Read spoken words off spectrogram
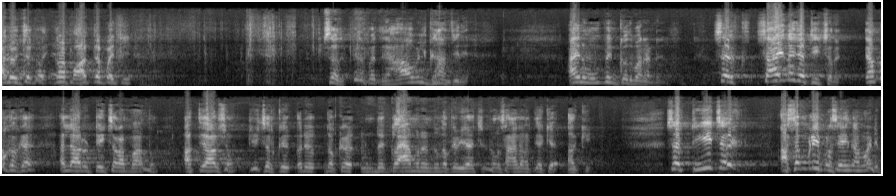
ആലോചിച്ചത് നിങ്ങളെ പാർട്ടിയെ പറ്റി. സർ ഇപ്പൊ രാഹുൽ ഗാന്ധിനെ അതിന് മുമ്പ് എനിക്കൊന്ന് പറയണ്ട് സർ ശൈലജ ടീച്ചർ നമുക്കൊക്കെ എല്ലാവരും ടീച്ചറമ്മാന്നു അത്യാവശ്യം ടീച്ചർക്ക് ഒരു ഇതൊക്കെ ഉണ്ട് ഗ്ലാമർ ഉണ്ട് എന്നൊക്കെ വിചാരിച്ച് നിങ്ങൾ സ്ഥാനാർത്ഥിയൊക്കെ ആക്കി. സർ ടീച്ചർ അസംബ്ലി പ്രസംഗിക്കാൻ വേണ്ടി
